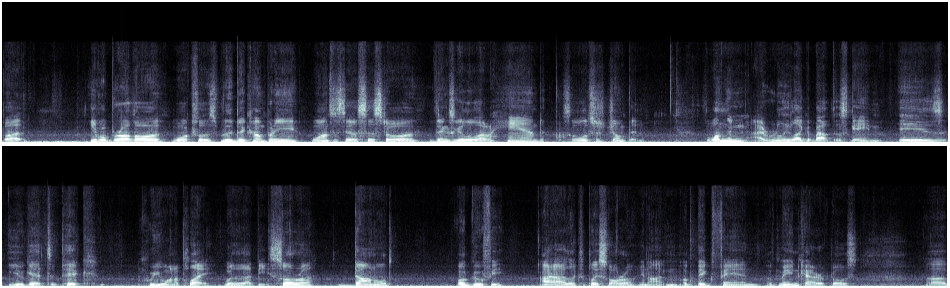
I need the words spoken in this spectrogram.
But evil brother works for this really big company, wants to steal his sister, things get a little out of hand, so let's just jump in. The one thing I really like about this game is you get to pick who you want to play, whether that be Sora, Donald, or Goofy. I, I like to play Sora, you know, I'm a big fan of main characters. Uh,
